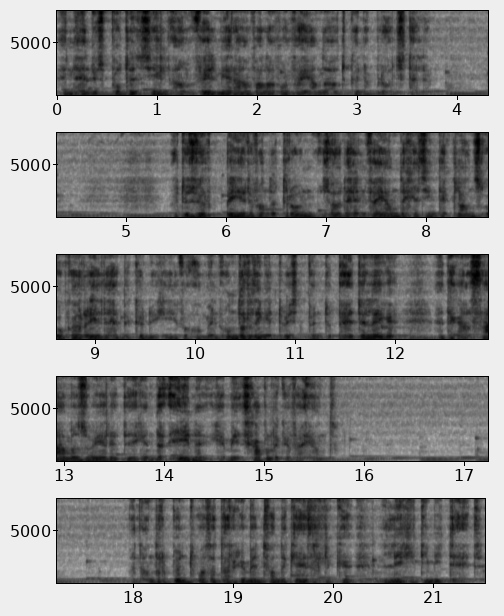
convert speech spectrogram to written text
en hen dus potentieel aan veel meer aanvallen van vijanden had kunnen blootstellen. Het usurperen van de troon zou de hen vijandig gezinde clans ook een reden hebben kunnen geven om hun onderlinge twistpunten bij te leggen en te gaan samenzweren tegen de ene gemeenschappelijke vijand. Een ander punt was het argument van de keizerlijke legitimiteit.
